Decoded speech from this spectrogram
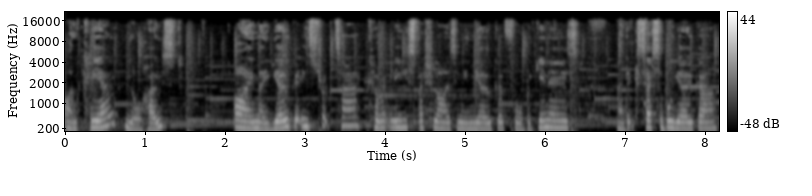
I'm Cleo, your host, I'm a yoga instructor, currently specialising in yoga for beginners and accessible yoga,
